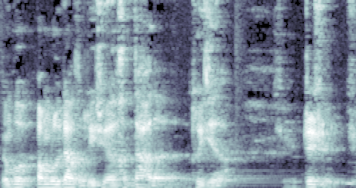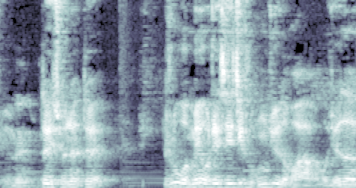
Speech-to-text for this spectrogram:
能够帮助量子力学很大的推进啊。这是群论对群论对，如果没有这些基础工具的话，我觉得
